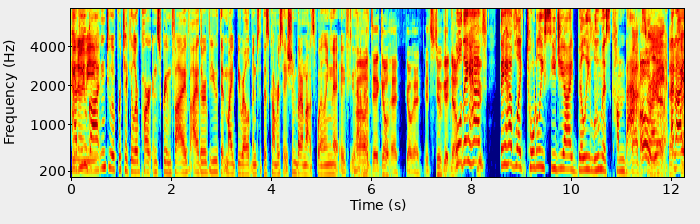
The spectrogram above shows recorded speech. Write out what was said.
Have you I mean? gotten to a particular part in Scream Five, either of you, that might be relevant to this conversation? But I'm not spoiling it if you Uh, haven't. da- go ahead. Go ahead. It's too good. No. well, they you- have they have like totally CGI'd Billy Loomis come back, That's Oh, right. yeah. That's and I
